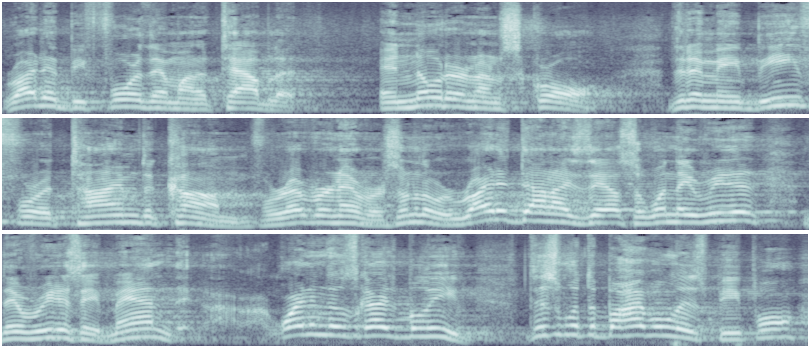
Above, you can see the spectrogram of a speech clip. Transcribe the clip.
write it before them on a tablet, and note it on a scroll, that it may be for a time to come, forever and ever. So, in other words, write it down, Isaiah, so when they read it, they read it and say, Man, why didn't those guys believe? This is what the Bible is, people.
